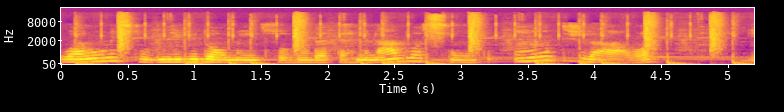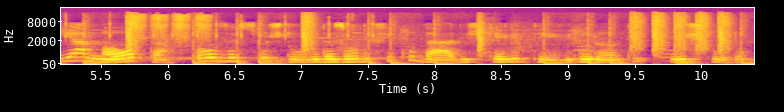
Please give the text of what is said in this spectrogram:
o aluno estuda individualmente sobre um determinado assunto antes da aula e anota todas as suas dúvidas ou dificuldades que ele teve durante o estudo.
